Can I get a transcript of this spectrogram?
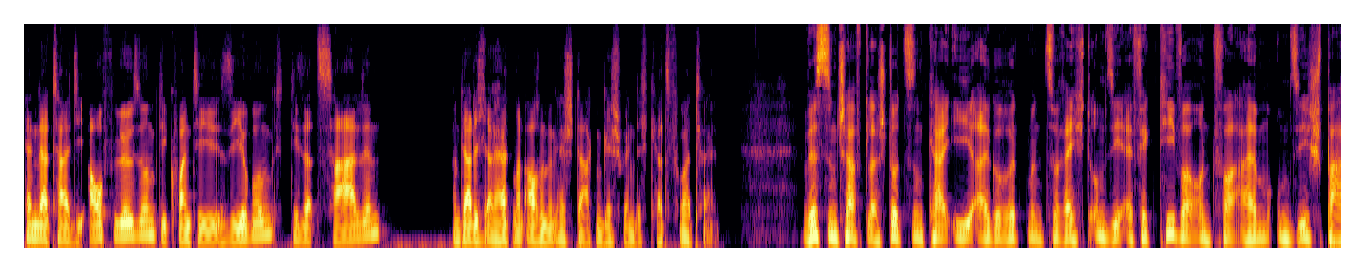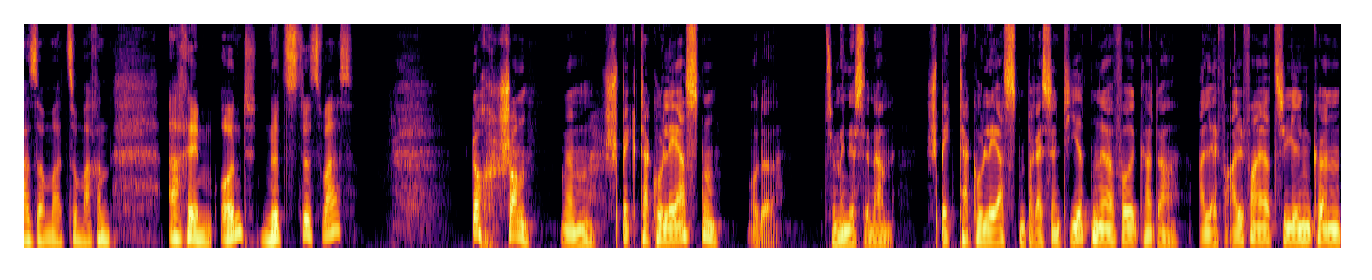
ändert halt die Auflösung, die Quantisierung dieser Zahlen und dadurch erhält man auch einen starken Geschwindigkeitsvorteil. Wissenschaftler stutzen KI-Algorithmen zurecht, um sie effektiver und vor allem um sie sparsamer zu machen. Achim, und nützt es was? Doch schon. Den spektakulärsten oder zumindest den am spektakulärsten präsentierten Erfolg hat er Aleph Alpha erzielen können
